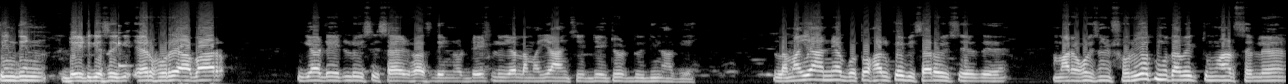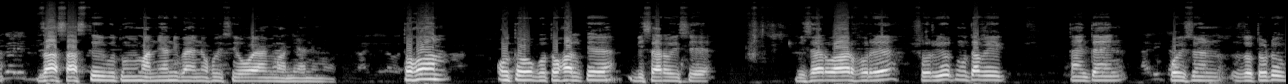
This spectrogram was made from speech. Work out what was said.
তিন দিন ডেট গেছে। এরপরে আবার গিয়া ডেট লইছি চার পাঁচ দিনের ডেট লইয়া লামাইয়া আনছি ডেটের দুই দিন আগে। লামাইয়া আনিয়া গতকালকে বিচার হয়েছে যে আমার কইছেন শরীয়ত মোতাবেক তোমার ছেলে যা শাস্তি হইব তুমি মানি আনিবা এনে কইছে ও আমি মানি আনিম। তখন ও তো গতকালকে বিচার হয়েছে বিচার হওয়ার পরে শরীয়ত মোতাবেক তাই তাই কইছেন যতটুক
